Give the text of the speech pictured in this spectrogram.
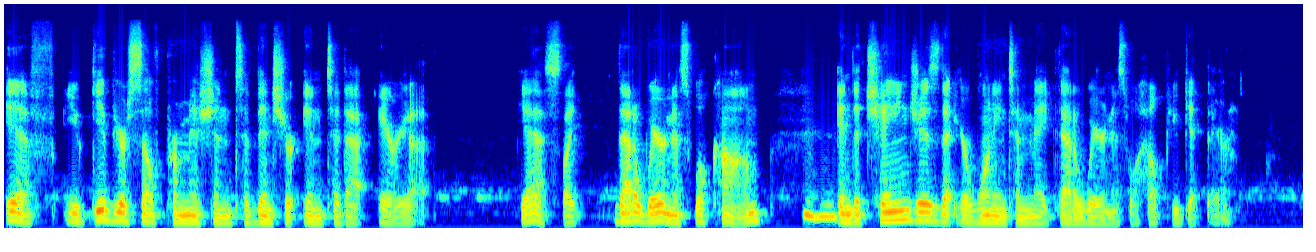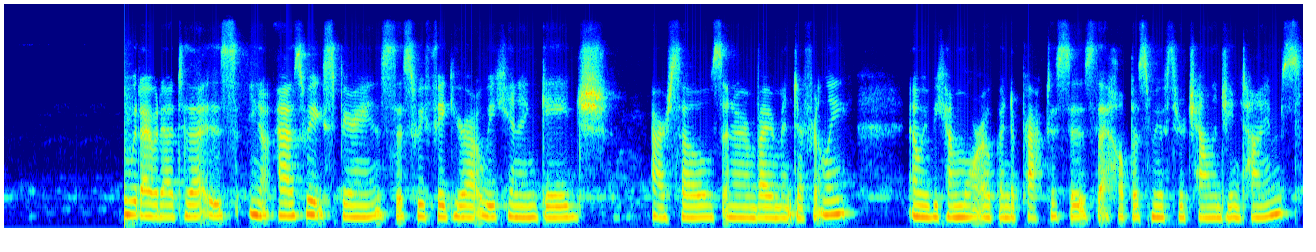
if you give yourself permission to venture into that area, yes, like that awareness will come. Mm-hmm. And the changes that you're wanting to make, that awareness will help you get there. What I would add to that is, you know, as we experience this, we figure out we can engage ourselves and our environment differently. And we become more open to practices that help us move through challenging times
